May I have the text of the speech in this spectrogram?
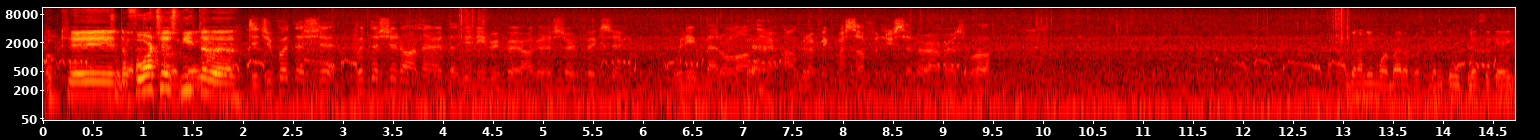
yeah. Okay. To The get fortress out, need okay. the. Did you put the shit? Put the shit on there that you need repair. I'm gonna start fixing. We need metal on there. I'm gonna make myself a new set of armor as well. I'm gonna need more metal because we need to replace the gate.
